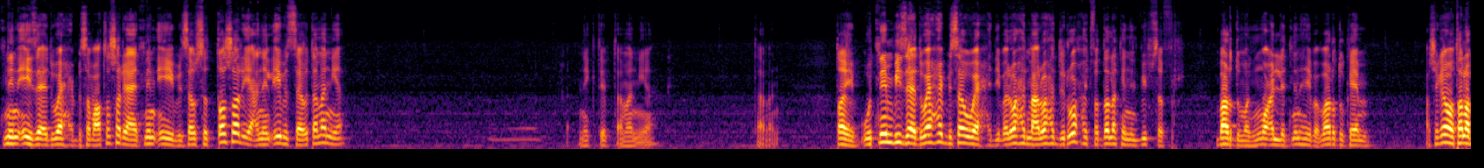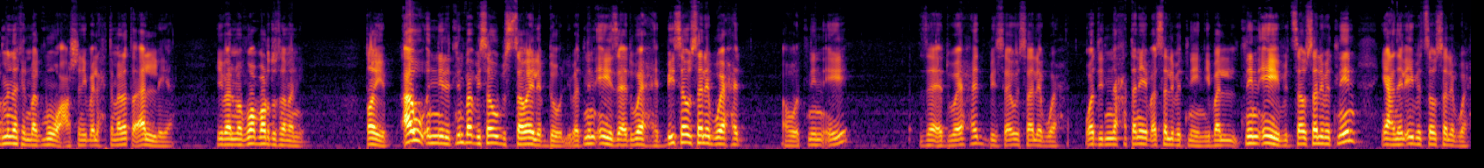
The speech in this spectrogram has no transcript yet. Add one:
2 a زائد 1 ب 17 يعني 2 a بيساوي 16 يعني ال a بتساوي 8 نكتب 8 8 طيب و2 b زائد 1 بيساوي 1 يبقى الواحد مع الواحد يروح يتفضل لك إن ال b بصفر برضه مجموع الاثنين هيبقى برضه كام؟ عشان كده هو طلب منك المجموع عشان يبقى الاحتمالات أقل يعني. يبقى المجموع برضه 8 طيب أو إن الاثنين بقى بيساووا بالسوالب دول يبقى 2 a زائد 1 بيساوي سالب 1 أهو 2 a زائد 1 بيساوي سالب 1 وأدي الناحية الثانية يبقى سالب 2 يبقى ال 2 a بتساوي سالب 2 يعني ال a بتساوي سالب 1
